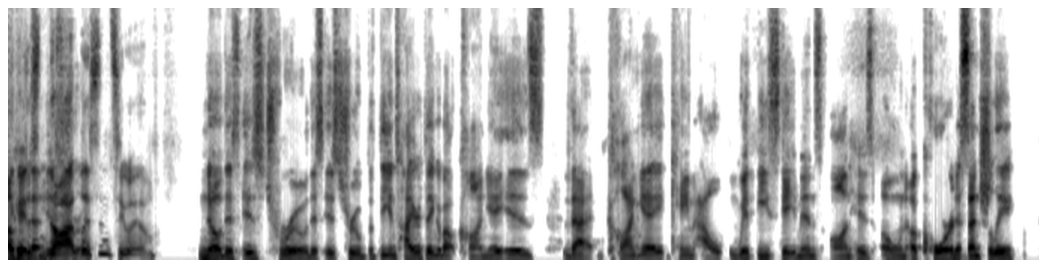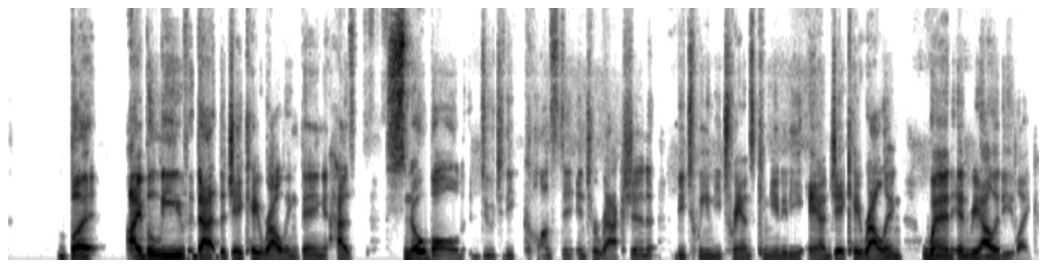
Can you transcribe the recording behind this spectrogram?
Okay, just not true. listen to him. No, this is true. This is true. But the entire thing about Kanye is that Kanye came out with these statements on his own accord, essentially. But I believe that the J.K. Rowling thing has snowballed due to the constant interaction between the trans community and J.K. Rowling, when in reality, like,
